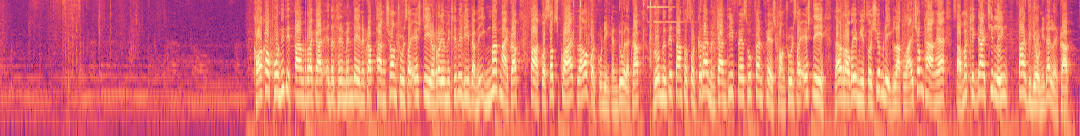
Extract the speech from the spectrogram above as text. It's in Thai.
ขอขอบคุณที่ติดตามรายการ Entertainment Day นะครับ ทางช่อง True Insight HD เรายังมีคลิปดีๆแบบนี้อีกมากมายครับ ฝากกด subscribe แล้วก็กดกระดิ่งกันด้วยแหละครับ รวมถึงติดตามสดๆ ก็ได้เหมือนกันที่ Facebook Fanpage ของ True Insight HD และเราก็ยังมีโซเชียลมีเดียอีกหลากหลายช่องทางฮะสามารถคลิกได้ที่ลิงก์ใต้วิดีโอนี้ได้เลยครับ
